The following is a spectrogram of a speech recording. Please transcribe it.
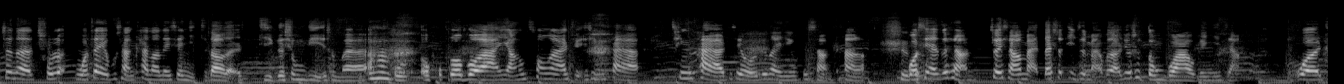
真的除了我再也不想看到那些你知道的几个兄弟什么胡胡萝卜啊、洋葱啊、卷心菜啊、青菜啊这些，我真的已经不想看了。是，我现在最想最想买，但是一直买不到，就是冬瓜。我跟你讲。我前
